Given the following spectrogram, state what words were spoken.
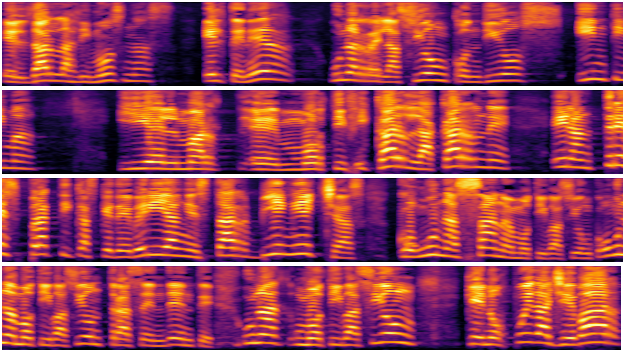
el dar las limosnas, el tener una relación con Dios íntima y el eh, mortificar la carne eran tres prácticas que deberían estar bien hechas con una sana motivación, con una motivación trascendente, una motivación que nos pueda llevar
